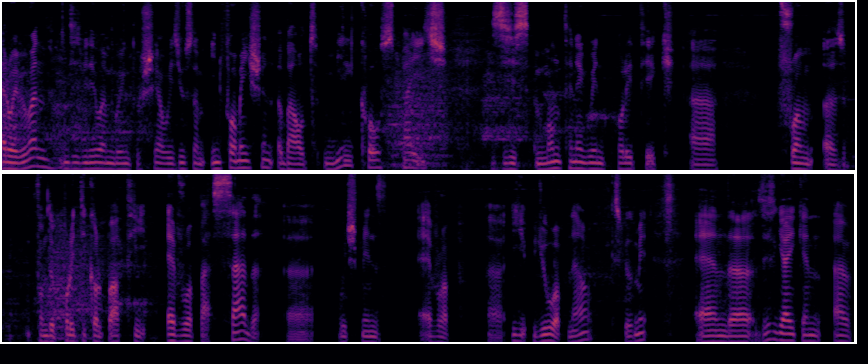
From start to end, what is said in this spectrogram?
Hello everyone, in this video I'm going to share with you some information about Milko Spajic, this Montenegrin politic uh, from, uh, the, from the political party Evropa SAD, uh, which means Europe, uh, Europe now, excuse me. And uh, this guy can have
